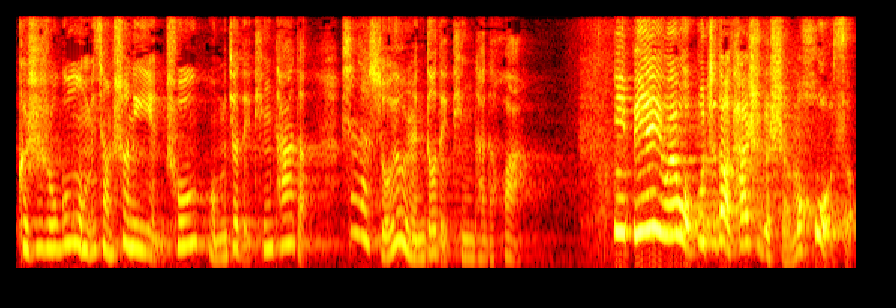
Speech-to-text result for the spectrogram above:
可是如果我们想顺利演出，我们就得听他的。现在所有人都得听他的话。你别以为我不知道他是个什么货色，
